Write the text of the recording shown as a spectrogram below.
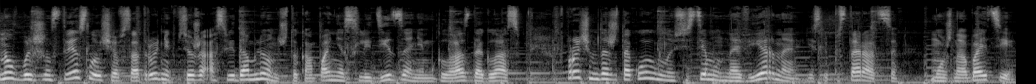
Но в большинстве случаев сотрудник все же осведомлен, что компания следит за ним глаз да глаз. Впрочем, даже такую умную систему, наверное, если постараться, можно обойти.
